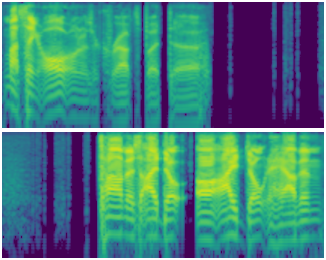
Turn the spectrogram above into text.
I'm not saying all owners are corrupt, but uh, Thomas, I don't, uh, I don't have him.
